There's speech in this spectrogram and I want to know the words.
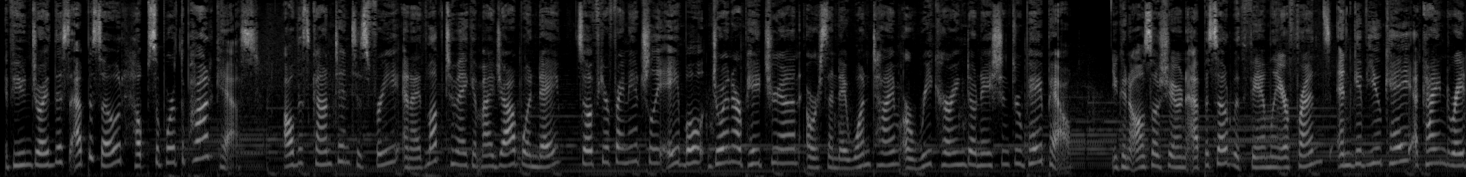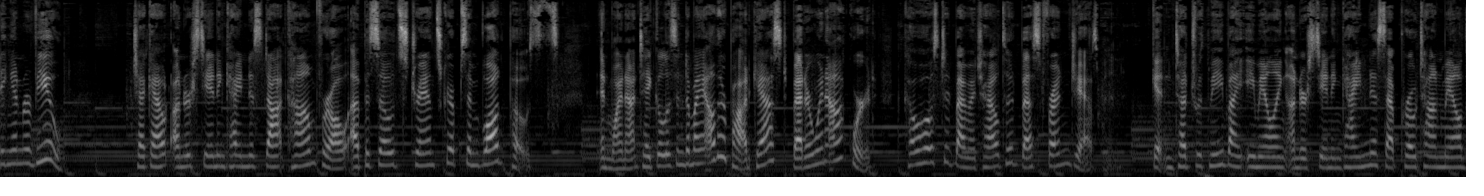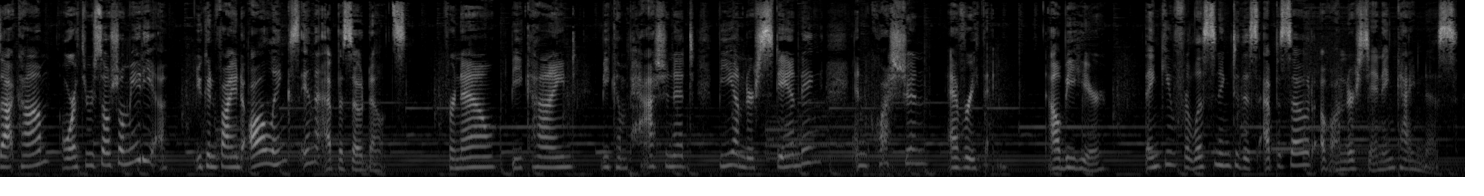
If you enjoyed this episode, help support the podcast. All this content is free, and I'd love to make it my job one day. So if you're financially able, join our Patreon or send a one time or recurring donation through PayPal. You can also share an episode with family or friends and give UK a kind rating and review. Check out understandingkindness.com for all episodes, transcripts, and blog posts. And why not take a listen to my other podcast, Better When Awkward, co hosted by my childhood best friend, Jasmine. Get in touch with me by emailing understandingkindness at protonmail.com or through social media. You can find all links in the episode notes. For now, be kind, be compassionate, be understanding, and question everything. I'll be here. Thank you for listening to this episode of Understanding Kindness.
